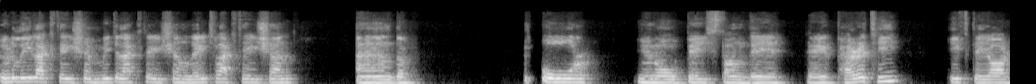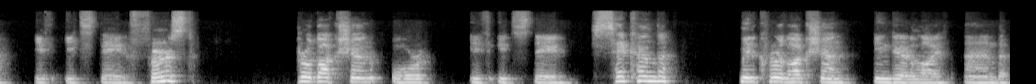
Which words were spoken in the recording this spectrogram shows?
early lactation, mid lactation, late lactation, and or, you know, based on the, their parity, if they are, if it's their first production or if it's their second milk production in their life and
